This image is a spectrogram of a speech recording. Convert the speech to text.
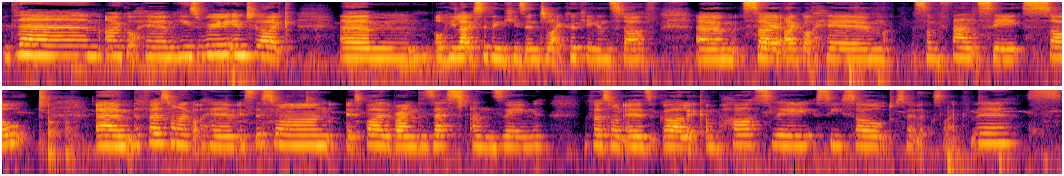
Then I got him, he's really into like, um, or he likes to think he's into like cooking and stuff. Um, so I got him some fancy salt. Um, the first one I got him is this one. It's by the brand Zest and Zing. The first one is garlic and parsley sea salt, so it looks like this.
